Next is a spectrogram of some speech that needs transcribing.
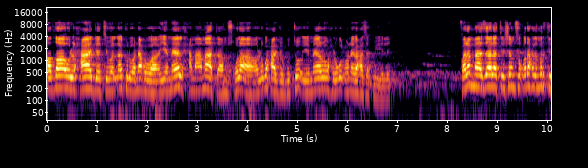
qadaa'u alxaajati waalakl wa naxwuha iyo meel xamaamaad ah musqulo ah oo lagu xaajo guto iyo meel wax lagu cunay waxaasa ku yeelay falamaa zaalat ishamsu qoraxdu markay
